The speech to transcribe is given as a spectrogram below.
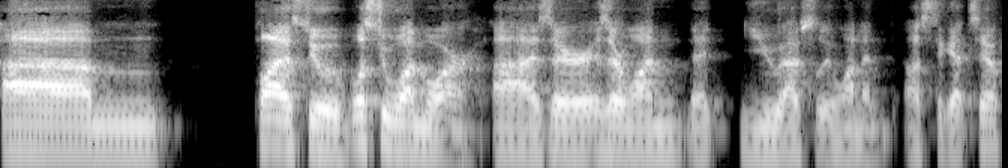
Um, Ply, let's do let's do one more. Uh, is there is there one that you absolutely wanted us to get to?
